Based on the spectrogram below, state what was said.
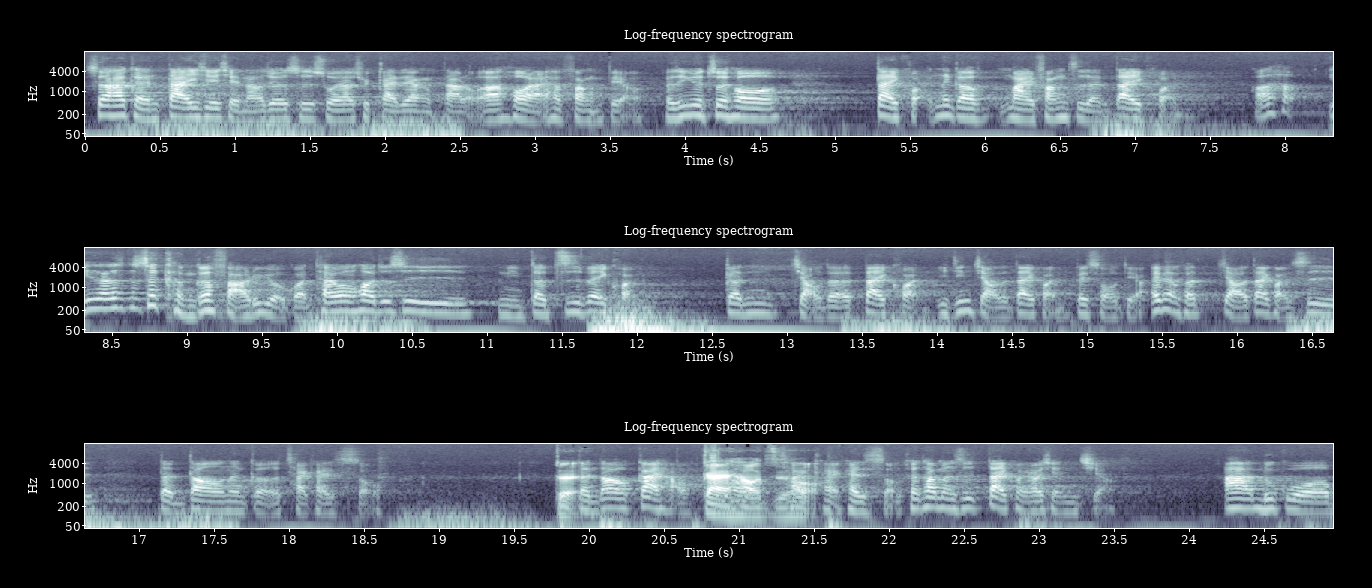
所以他可能贷一些钱，然后就是说要去盖这样的大楼，然后后来他放掉。可是因为最后贷款那个买房子人贷款，啊，应该这可能跟法律有关。台湾话就是你的自备款跟缴的贷款已经缴的贷款被收掉，哎没有，可缴的贷款是等到那个才开始收。对。等到盖好盖好之后才开开始收，可他们是贷款要先缴，啊，如果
